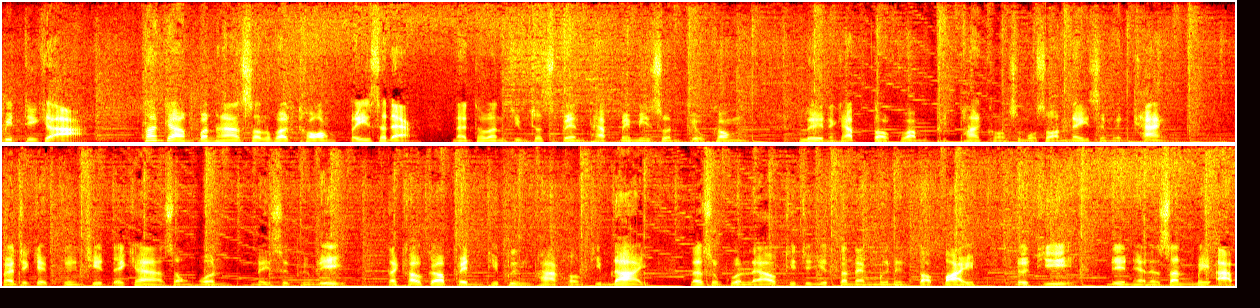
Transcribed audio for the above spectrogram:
บิดทิกาท่ามกลางปัญหาสารพัดของปีแสดงในทวันทีมชาติสเปนแทบไม่มีส่วนเกี่ยวข้องเลยนะครับ ต่อความผิดพลาดของสโมสรในเซมินแข้งแม้จะเก็บคืนชิดได้แค่2หนในศึกพรีเมียร์ลีกแต่เขาก็เป็นที่พึ่งพาของทีมได้ และสมควรแล้วที่จะยึดตำแหน่งมือหนึ่งต่อไป โดยที่เดนแฮนเดอร์สันไม่อาจ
